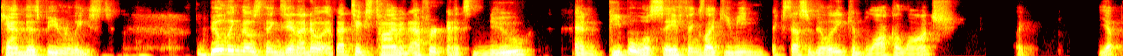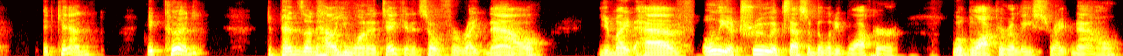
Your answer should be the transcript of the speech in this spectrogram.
Can this be released? Building those things in, I know that takes time and effort and it's new and people will say things like you mean accessibility can block a launch? Like yep it can. It could. Depends on how you want to take it. And so for right now you might have only a true accessibility blocker will block a release right now.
